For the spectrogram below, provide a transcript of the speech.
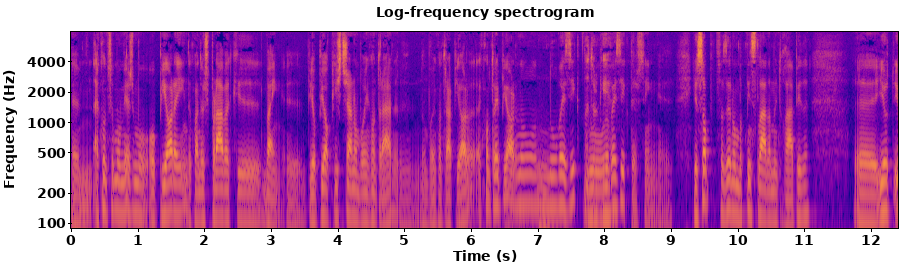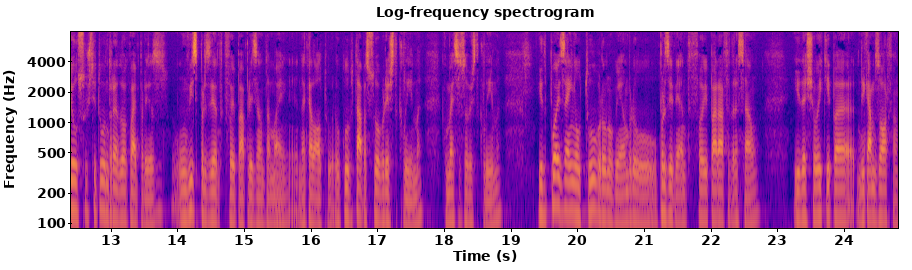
Um, Aconteceu-me o mesmo, ou pior ainda, quando eu esperava que, bem, eu pior que isto já não vou encontrar, não vou encontrar pior, encontrei pior no, no Basic, no Besiktas, sim. Eu só para fazer uma pincelada muito rápida, eu, eu substituo um treinador que vai preso, um vice-presidente que foi para a prisão também naquela altura. O clube estava sobre este clima, começa sobre este clima, e depois em outubro ou novembro o presidente foi para a federação e deixou a equipa, digamos, órfã.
